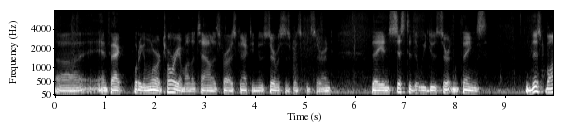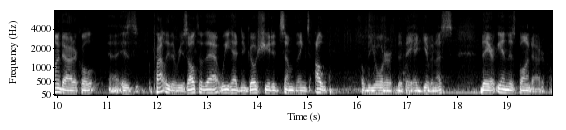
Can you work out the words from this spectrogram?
uh, in fact, putting a moratorium on the town as far as connecting new services was concerned. They insisted that we do certain things. This bond article is partly the result of that. We had negotiated some things out of the order that they had given us. They are in this bond article.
